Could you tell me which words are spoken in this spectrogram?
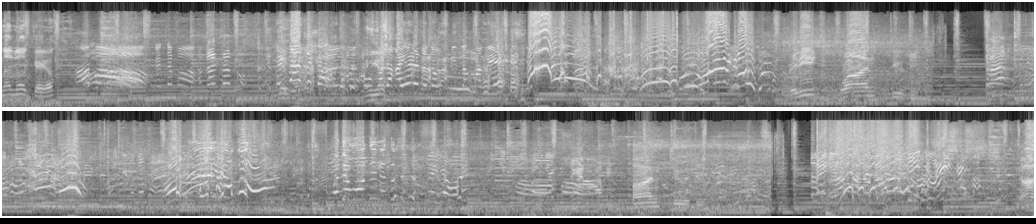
Nanonood kayo? Apo! Ganda po. Ang ganda po. Nagtataga. Mahirap. Wala kayo, nanonood lang kami. Ready? One, two, three. One, two, three. Ah.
